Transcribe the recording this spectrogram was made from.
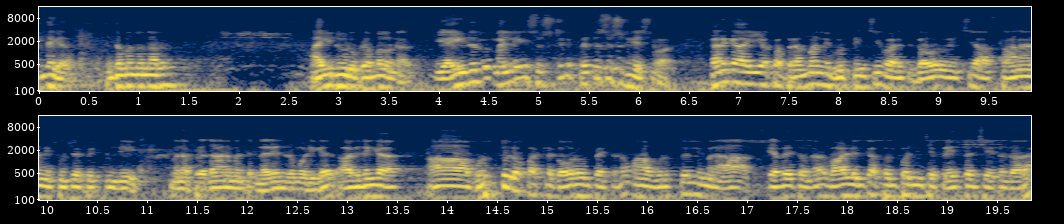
అంతే కదా. ఎంతమంది ఉన్నారు? ఐదుగురు బ్రహ్మలు ఉన్నారు. ఈ ఐదుగురు మళ్ళీ సృష్టిని ప్రతి సృష్టి చేసినవారు కనుక ఈ యొక్క బ్రహ్మల్ని గుర్తించి వాళ్ళకి గౌరవించి ఆ స్థానాన్ని కూర్చోబెట్టింది మన ప్రధానమంత్రి నరేంద్ర మోడీ గారు. ఆ విధంగా ఆ వృత్తుల పట్ల గౌరవం పెట్టడం ఆ వృత్తుల్ని మన ఎవరైతే ఉన్నారో వాళ్ళు ఇంకా పెంపొందించే ప్రయత్నం చేయడం ద్వారా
